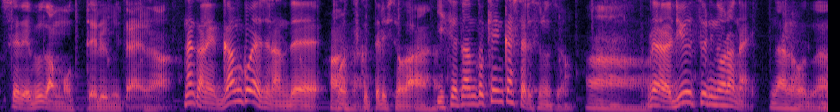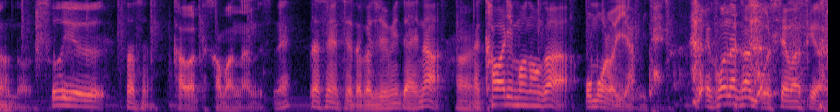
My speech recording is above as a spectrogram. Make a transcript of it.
セレブが持ってるみたいな。なんかね頑固親父なんで、はい。この作ってる人が、はい。はい伊勢丹と喧嘩したりするんですよ。あだから流通に乗らない。あ。なるほど、なるほど。そういうそうそう。変わったカバンなんですね。だ先生とか自分みたいな、変わり者がおもろいやんみたいなこんな格好してますけどね。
